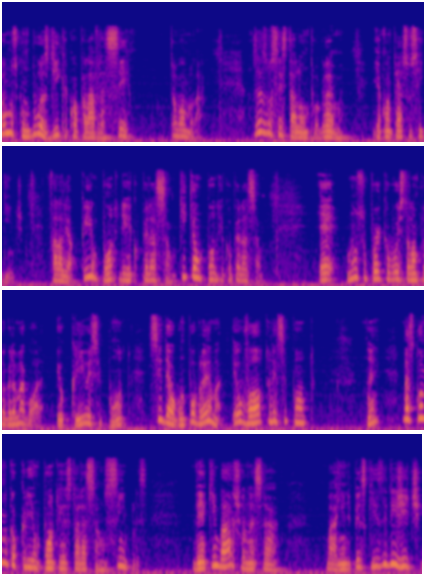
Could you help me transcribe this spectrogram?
Vamos com duas dicas com a palavra C. Então vamos lá. Às vezes você instalou um programa e acontece o seguinte: fala ali, ó, cria um ponto de recuperação. O que, que é um ponto de recuperação? É, vamos supor que eu vou instalar um programa agora. Eu crio esse ponto. Se der algum problema, eu volto nesse ponto. Né? Mas como que eu crio um ponto de restauração? Simples. Vem aqui embaixo, nessa barrinha de pesquisa, e digite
